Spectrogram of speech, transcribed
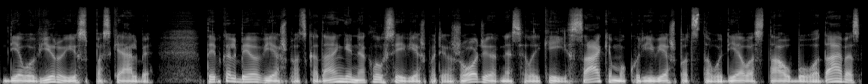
Dievo vyrui jis paskelbė. Taip kalbėjo viešpats, kadangi neklausai viešpaties žodžio ir nesilaikėjai įsakymo, kurį viešpats tavo Dievas tau buvo davęs,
